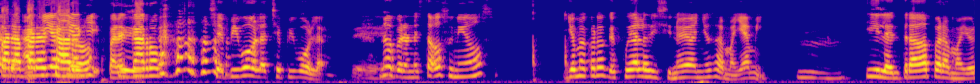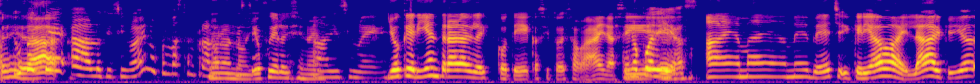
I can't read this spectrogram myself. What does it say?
Para- para aquí, el aquí, carro. aquí, para Sí. el carro, chepibola, chepibola. No, pero en Estados Unidos, yo me acuerdo que fui a los 19 años a Miami. Mm. Y la entrada para mayores ¿Tú de edad. fuiste a los 19? ¿No fue más temprano? No, no, no, yo fui a los 19. Ah, 19. Yo quería entrar a las discotecas y toda esa vaina. Así, no podías. eh, I am, I am a bitch. Y quería bailar. Quería,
